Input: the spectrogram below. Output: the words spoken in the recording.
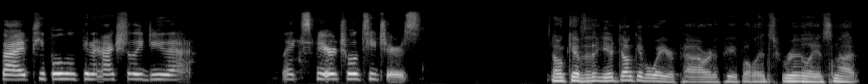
by people who can actually do that like spiritual teachers. Don't give the, you don't give away your power to people. It's really it's not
